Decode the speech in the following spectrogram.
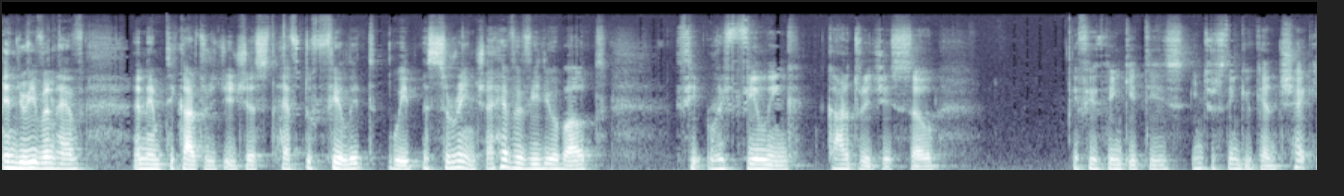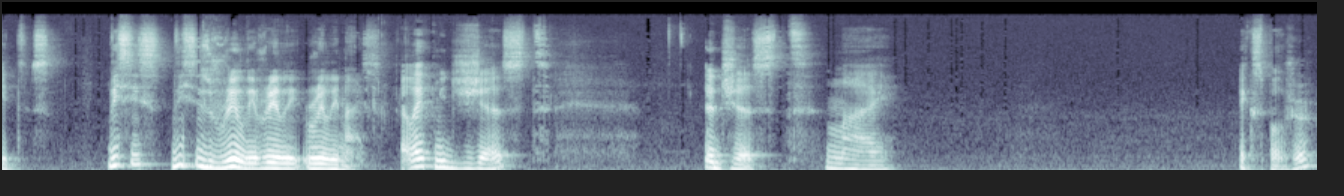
And you even have an empty cartridge, you just have to fill it with a syringe. I have a video about refilling cartridges, so if you think it is interesting, you can check it. This is, this is really, really, really nice. Let me just adjust my exposure.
